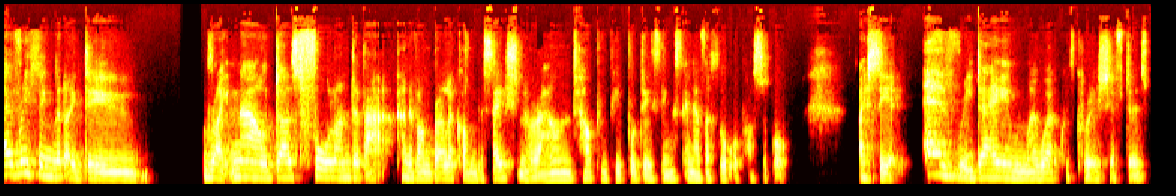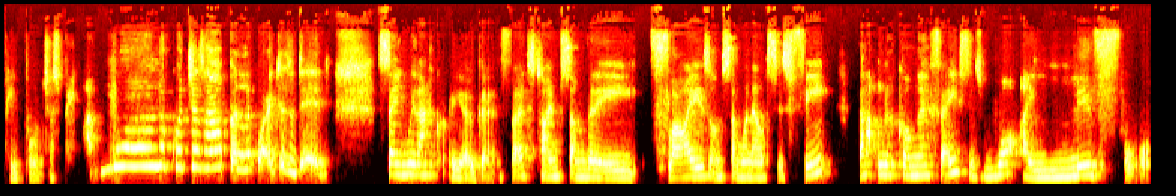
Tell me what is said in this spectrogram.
everything that I do right now does fall under that kind of umbrella conversation around helping people do things they never thought were possible. I see it every day in my work with career shifters, people just being like, whoa, look what just happened, look what I just did. Same with acro yoga. First time somebody flies on someone else's feet, that look on their face is what I live for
